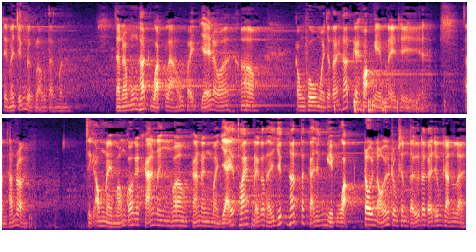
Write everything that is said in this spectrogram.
thì mới chứng được lộ tận mình. thành ra muốn hết hoặc là không phải dễ đâu á không? Công phu mà cho tới hết cái hoạt nghiệp này thì thành thánh rồi. Thì ông này mà không có cái khả năng, phải không? Khả năng mà giải thoát để có thể dứt hết tất cả những nghiệp hoặc trôi nổi trong sinh tử, tất cả chúng sanh là,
